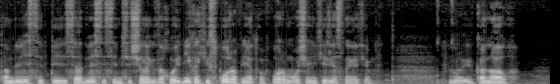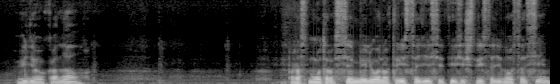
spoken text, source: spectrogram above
там 250-270 человек заходит. Никаких споров нету. Форум очень интересный этим. Ну и канал, видеоканал. Просмотров 7 миллионов 310 тысяч 397,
